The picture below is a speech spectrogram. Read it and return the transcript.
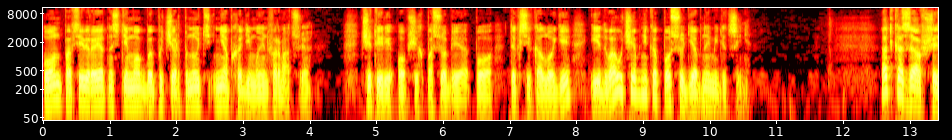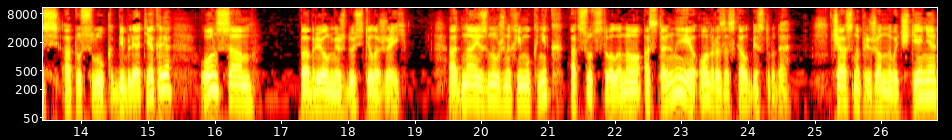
он, по всей вероятности, мог бы почерпнуть необходимую информацию. Четыре общих пособия по токсикологии и два учебника по судебной медицине. Отказавшись от услуг библиотекаря, он сам побрел между стеллажей. Одна из нужных ему книг отсутствовала, но остальные он разыскал без труда. Час напряженного чтения,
